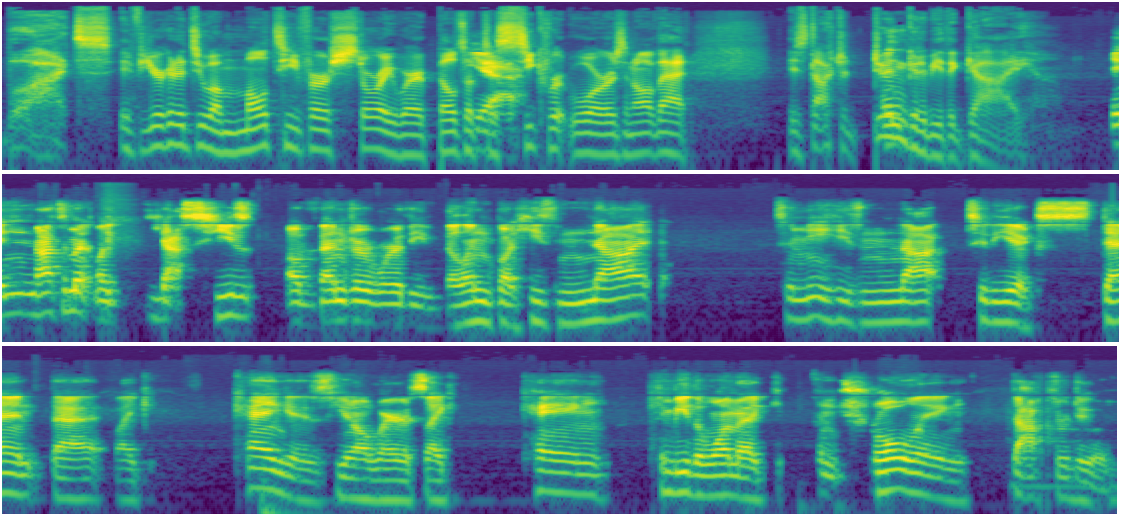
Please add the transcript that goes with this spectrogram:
But if you're gonna do a multiverse story where it builds up Yeah. to Secret Wars and all that, is Doctor Doom And- gonna be the guy? And not to mention, like, yes, he's Avenger worthy villain, but he's not. To me, he's not to the extent that like Kang is. You know, where it's like Kang can be the one like controlling Doctor Doom,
